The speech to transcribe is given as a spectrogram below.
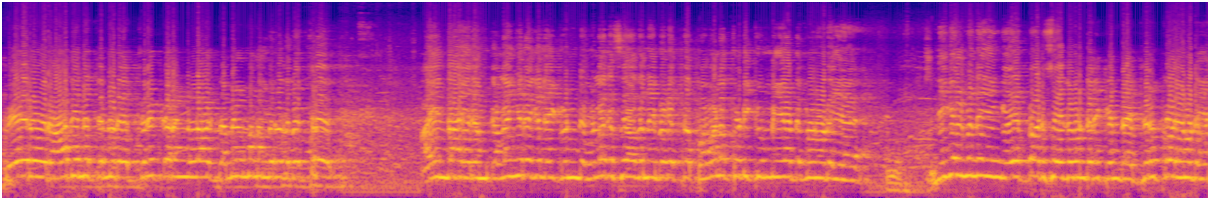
வேறொரு ஆதீனத்தினுடைய திருக்கரங்களால் தமிழ் மனம் இருந்து பெற்று ஐந்தாயிரம் கலைஞர்களை கொண்டு உலக சாதனை படைத்த பவளக்கொடி கும்மியாட்டத்தினுடைய நிகழ்வினை இங்கு ஏற்பாடு செய்து கொண்டிருக்கின்ற திருக்கோயிலுடைய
